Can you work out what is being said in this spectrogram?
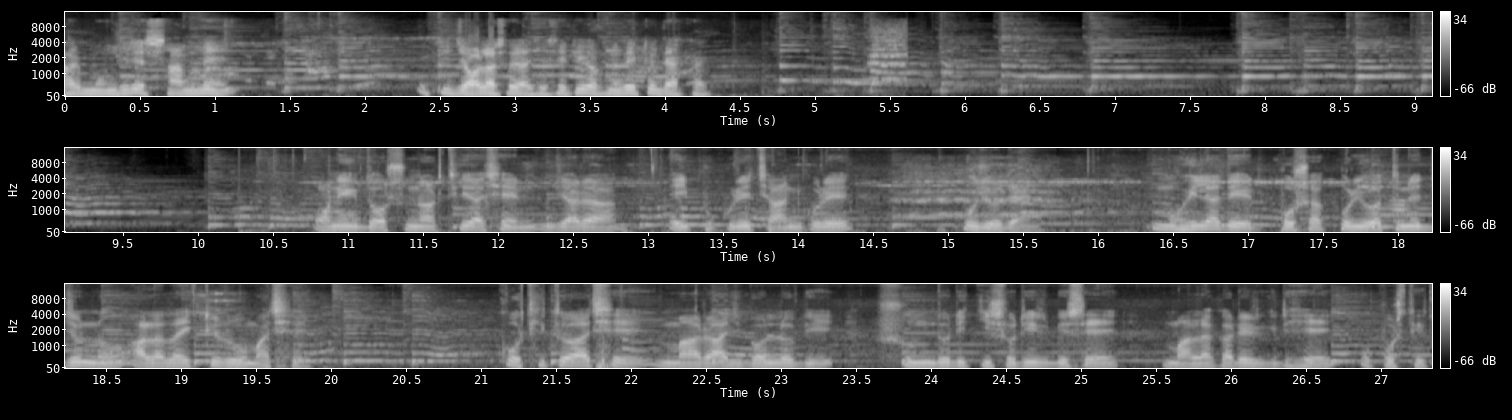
আর মন্দিরের সামনে একটি জলাশয় আছে, সেটিও আপনাদের একটু দেখায় অনেক দর্শনার্থী আছেন যারা এই পুকুরে চান করে পুজো দেন। মহিলাদের পোশাক পরিবর্তনের জন্য আলাদা একটি রুম আছে। কথিত আছে, মা রাজবল্লভী সুন্দরী কিশোরীর বেশে মালাকারের গৃহে উপস্থিত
